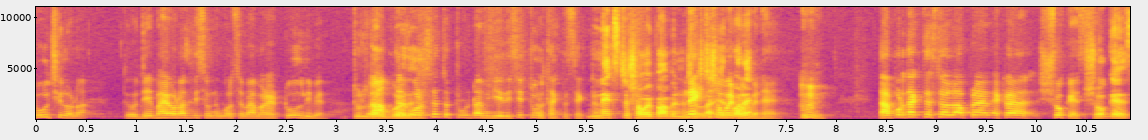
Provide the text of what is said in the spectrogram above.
টুল ছিল না। তো যে ভাই অর্ডার দিছে উনি বলছে ভাই আমার একটা টুল দিবেন। টুলটা করে। করছে তো টুলটা আমি দিয়ে দিছি টুল থাকতেছে একটা। নেক্সটে সবাই পাবেন নেক্সট সবাই পাবেন হ্যাঁ। তারপর থাকতেছে হলো আপনার একটা শোকেস শোকেস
